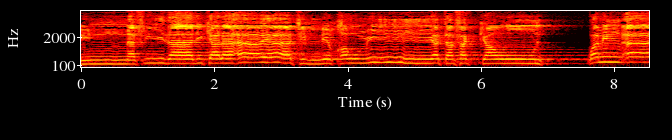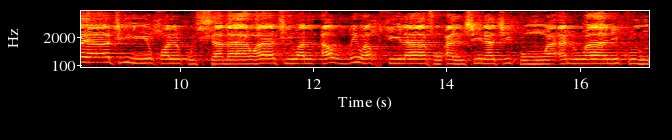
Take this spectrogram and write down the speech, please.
إن في ذلك لآيات لقوم يتفكرون. ومن آياته خلق السماوات والأرض واختلاف ألسنتكم وألوانكم.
